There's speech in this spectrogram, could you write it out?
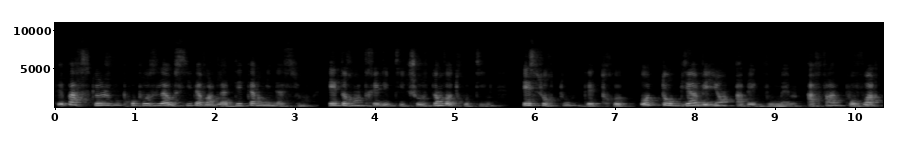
c'est parce que je vous propose là aussi d'avoir de la détermination et de rentrer des petites choses dans votre routine et surtout d'être auto-bienveillant avec vous-même afin de pouvoir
